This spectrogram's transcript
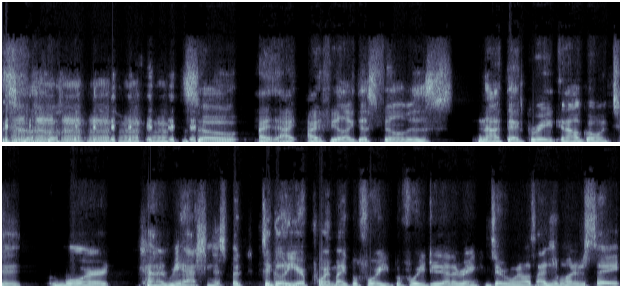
so, so I, I, I feel like this film is not that great, and I'll go into more kind of rehashing this. But to go to your point, Mike, before you before you do the other rankings, everyone else, I just wanted to say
